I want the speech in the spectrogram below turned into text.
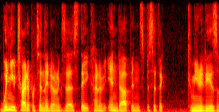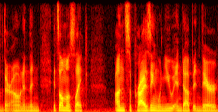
when you try to pretend they don't exist, they kind of end up in specific communities of their own, and then it's almost like unsurprising when you end up in their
